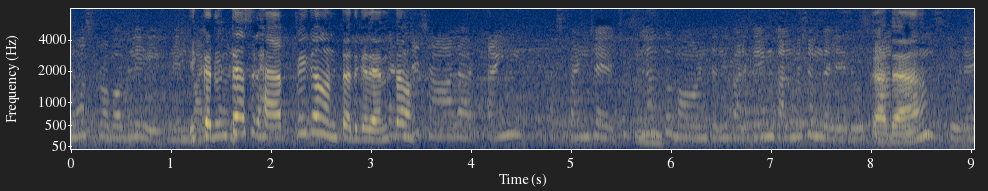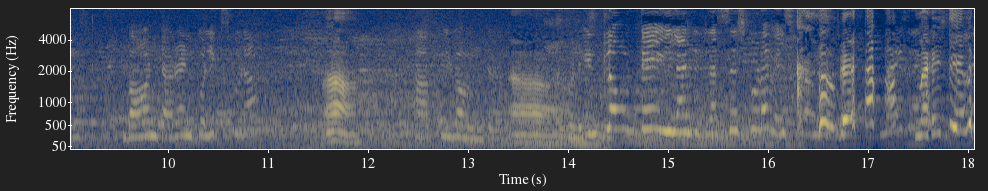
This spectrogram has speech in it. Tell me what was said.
మోస్ట్ ప్రాబబ్లీ ఇక్కడ ఉంటే అసలు హ్యాపీగా ఉంటుంది కదా ఎంతో చాలా టైం స్పెండ్ చేయొచ్చు. పిల్లలతో బాగుంటుంది వాళ్ళకి ఏం కల్మషం తెలియదు. కదా? స్టూడెంట్స్ బాగుంటారు. అండ్ కొలీగ్స్ కూడా హ్యాపీగా ఉంటారు. ఇంట్లో ఉంటే ఇలాంటి డ్రెస్సెస్ కూడా వేసుకోండి. నైటీలు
